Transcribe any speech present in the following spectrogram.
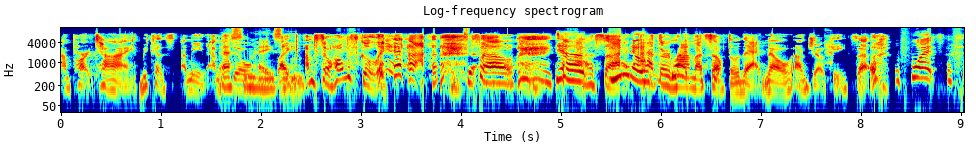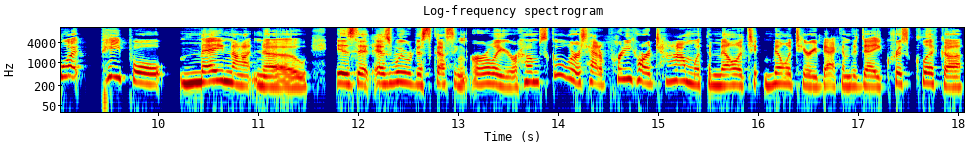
I'm part time because I mean I'm That's still amazing. like I'm still homeschooling. so yeah, so, you I, know, I have to remind what- myself of that. No, I'm joking. So what what people may not know is that as we were discussing earlier homeschoolers had a pretty hard time with the milita- military back in the day chris klicka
